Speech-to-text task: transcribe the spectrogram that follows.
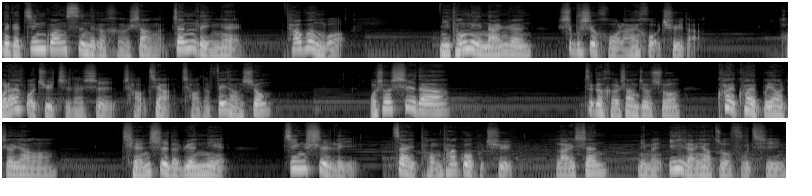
那个金光寺那个和尚啊，真灵哎！他问我：“你同你男人是不是火来火去的？火来火去指的是吵架，吵得非常凶。”我说：“是的啊。”这个和尚就说：“快快不要这样哦！前世的冤孽，今世里再同他过不去，来生你们依然要做夫妻，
